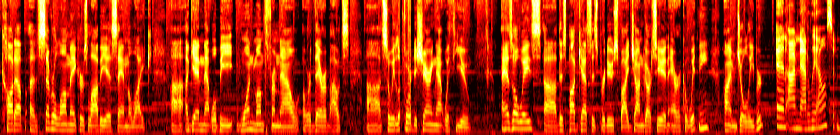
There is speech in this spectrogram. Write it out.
caught up uh, several lawmakers, lobbyists, and the like. Uh, again, that will be one month from now or thereabouts. Uh, so we look forward to sharing that with you. As always, uh, this podcast is produced by John Garcia and Erica Whitney. I'm Joel Ebert. And I'm Natalie Allison.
